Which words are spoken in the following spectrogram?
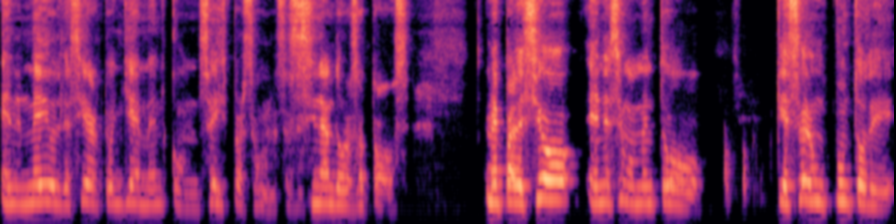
en el medio del desierto en Yemen con seis personas, asesinándolos a todos. Me pareció en ese momento que eso era un punto de,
